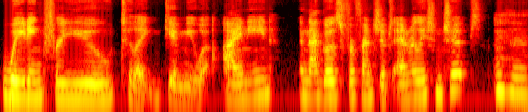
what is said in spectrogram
waiting for you to like give me what i need. And that goes for friendships and relationships. Hmm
